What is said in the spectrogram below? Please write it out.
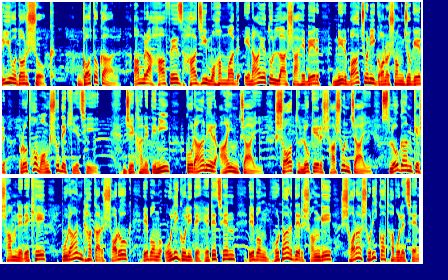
প্রিয় দর্শক, গতকাল আমরা হাফেজ হাজি মোহাম্মদ এনায়েতুল্লাহ সাহেবের নির্বাচনী গণসংযোগের প্রথম অংশ দেখিয়েছি, যেখানে তিনি কোরআনের আইন চাই, সৎ লোকের শাসন চাই, স্লোগানকে সামনে রেখে পুরান ঢাকার সড়ক এবং অলিগলিতে হেঁটেছেন এবং ভোটারদের সঙ্গে সরাসরি কথা বলেছেন।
